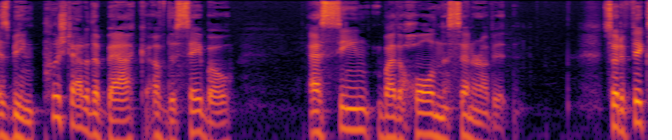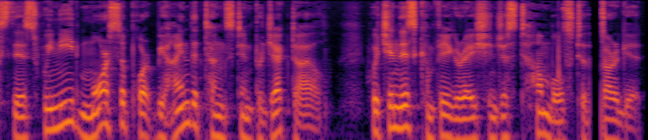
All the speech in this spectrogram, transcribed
is being pushed out of the back of the Sabot, as seen by the hole in the center of it. So to fix this, we need more support behind the tungsten projectile, which in this configuration just tumbles to the target.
